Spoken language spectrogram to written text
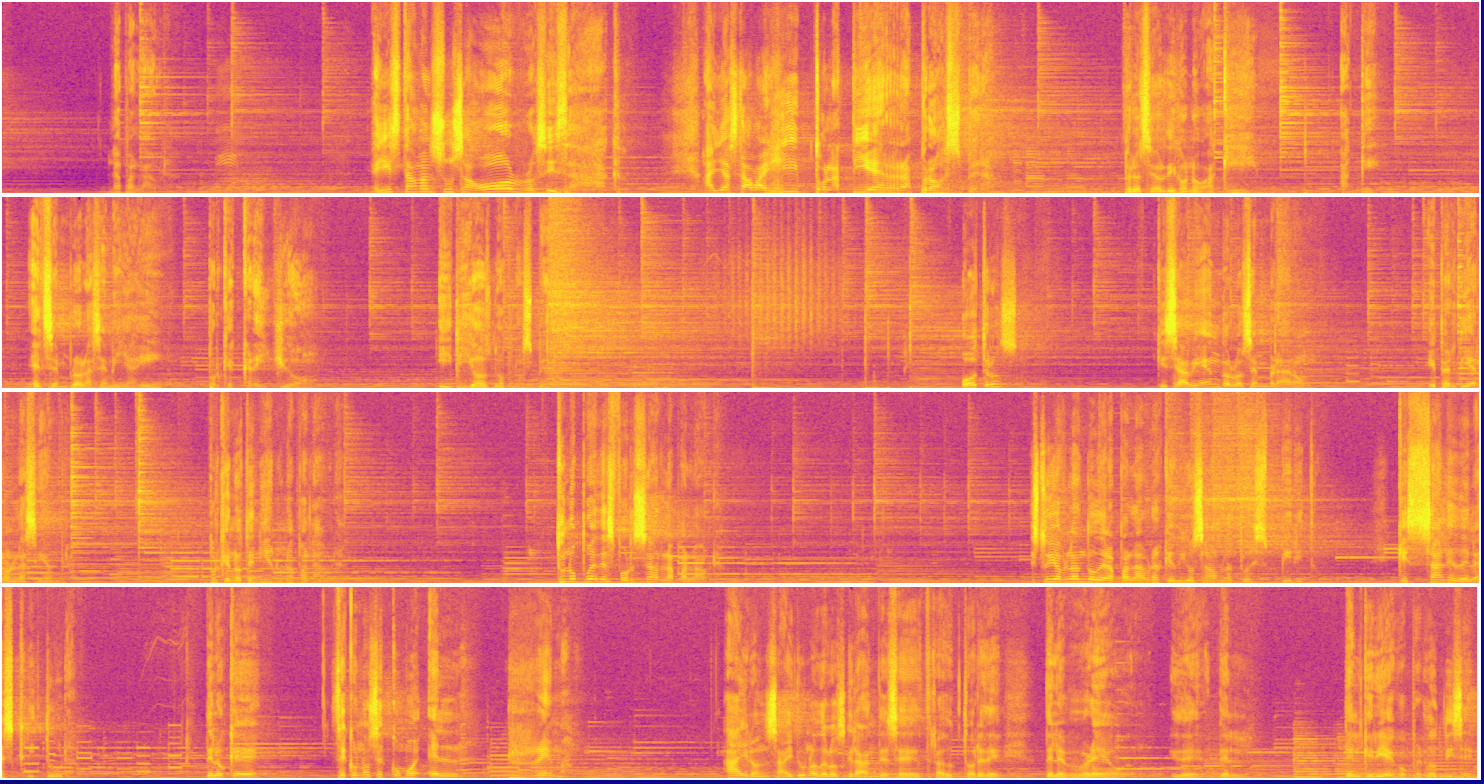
la palabra. Ahí estaban sus ahorros, Isaac. Allá estaba Egipto, la tierra próspera. Pero el Señor dijo, no, aquí. Él sembró la semilla ahí porque creyó y Dios lo prosperó. Otros, quizá viéndolo, sembraron y perdieron la siembra porque no tenían una palabra. Tú no puedes forzar la palabra. Estoy hablando de la palabra que Dios habla a tu espíritu, que sale de la escritura, de lo que se conoce como el rema. Ironside, uno de los grandes eh, traductores de, del hebreo y de, del, del griego, perdón, dice,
